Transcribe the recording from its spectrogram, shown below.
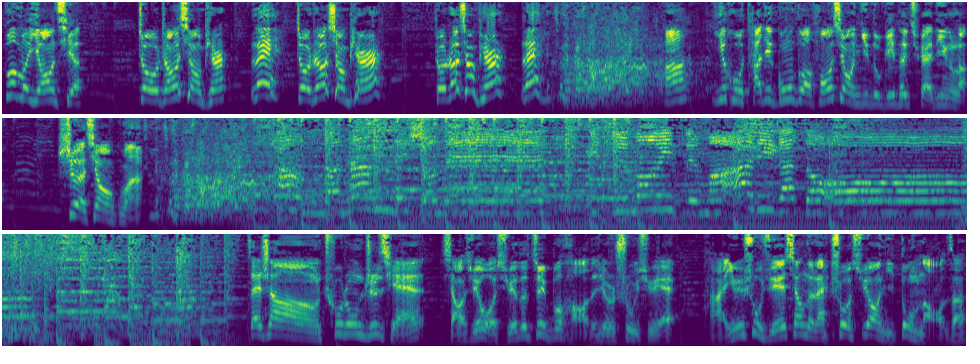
多么洋气？找张相片儿，来，找张相片儿。照张相片来，啊！以后他的工作方向你都给他确定了，摄像馆。在上初中之前，小学我学的最不好的就是数学啊，因为数学相对来说需要你动脑子，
